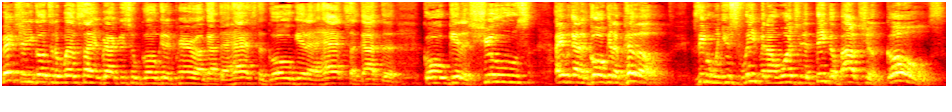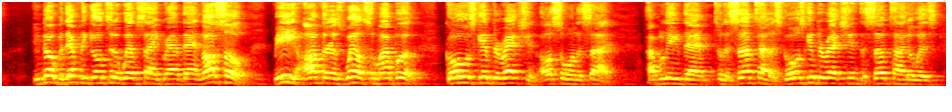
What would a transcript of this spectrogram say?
make sure you go to the website and grab you some go get apparel i got the hats the Go Getter hats i got the Go Getter shoes i even got a Go Getter pillow because even when you're sleeping, I want you to think about your goals. You know, but definitely go to the website, grab that. And also, me, author as well. So my book, Goals Give Direction, also on the side. I believe that to the subtitle is Goals Give Direction. The subtitle is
